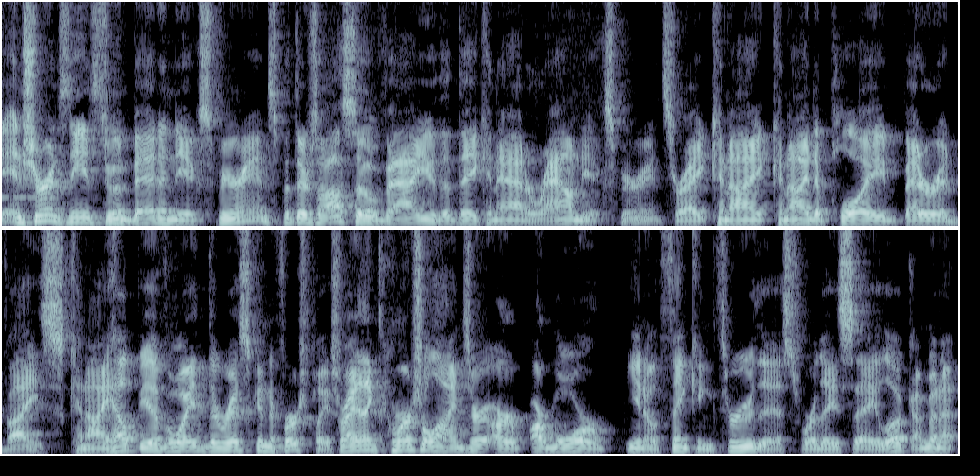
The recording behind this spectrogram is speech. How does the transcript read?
insurance needs to embed in the experience, but there's also value that they can add around the experience, right? Can I can I deploy better advice? Can I help you avoid the risk in the first place, right? I think commercial lines are are, are more you know thinking through this, where they say, look, I'm gonna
